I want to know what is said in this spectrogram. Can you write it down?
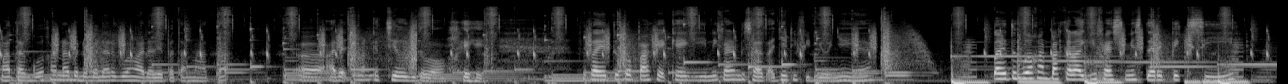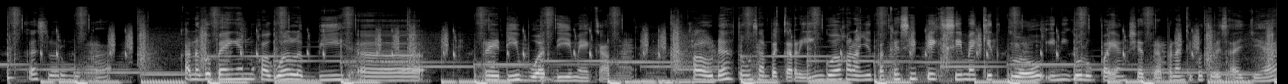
mata gue karena bener-bener gue nggak ada lipatan mata. Uh, ada cuman kecil gitu loh hehe. Setelah itu gue pakai kayak gini kalian bisa lihat aja di videonya ya. Setelah itu gue akan pakai lagi face mist dari Pixie ke seluruh muka. Karena gue pengen muka gue lebih uh, ready buat di makeup kalau udah tunggu sampai kering gue akan lanjut pakai si Pixie Make It Glow. Ini gue lupa yang shade berapa nanti gue tulis aja.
